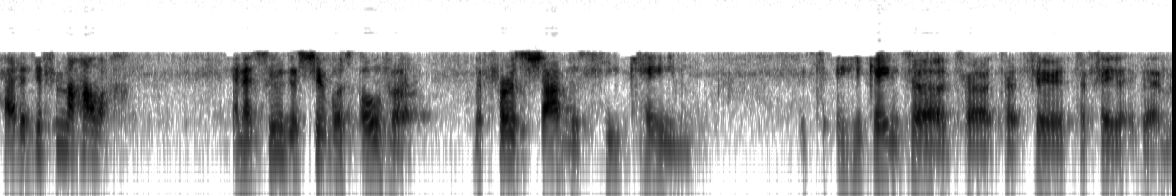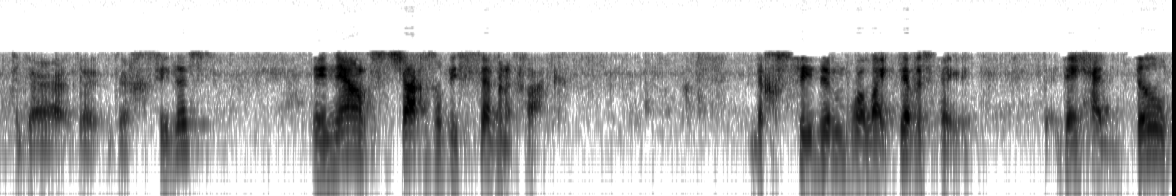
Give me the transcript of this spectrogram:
had a different mahalach, and as soon as the shiv was over, the first Shabbos he came. He came to to to to, to, the the the, the Chassidus, they announced Shachas will be 7 o'clock. The Chassidim were like devastated. They had built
